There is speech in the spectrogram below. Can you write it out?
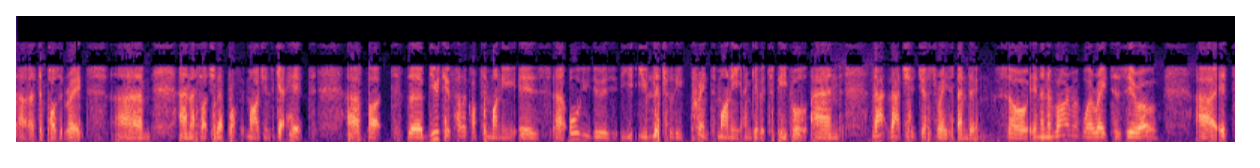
uh, deposit rates, um, and as such their profit margins get hit. Uh, but the beauty of helicopter money is uh, all you do is you, you literally print money and give it to people, and that that should just raise spending. So in an environment where rates are zero, uh, it's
